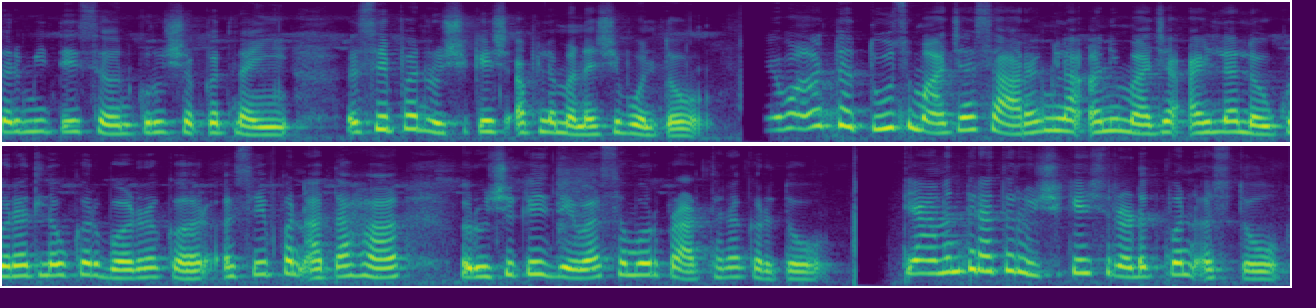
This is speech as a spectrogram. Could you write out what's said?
तर मी ते सहन करू शकत नाही असे पण ऋषिकेश आपल्या मनाशी बोलतो. तेव्हा आता तूच माझ्या सारंगला आणि माझ्या आईला लवकरात लवकर बरं कर असे पण आता हा ऋषिकेश देवासमोर प्रार्थना करतो. त्यानंतर आता ऋषिकेश रडत पण असतो.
